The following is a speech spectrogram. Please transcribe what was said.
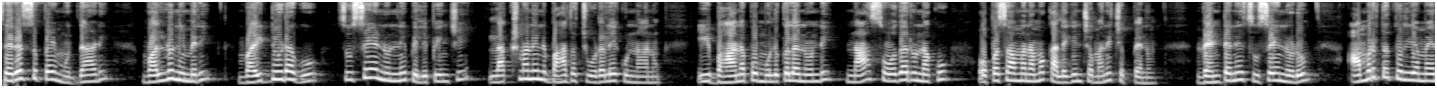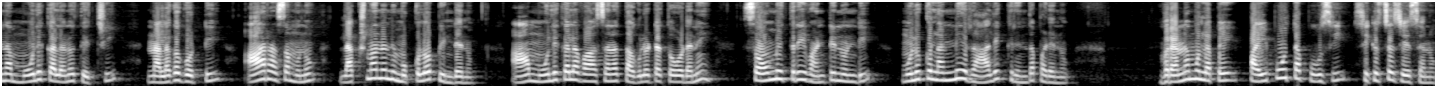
శిరస్సుపై ముద్దాడి వల్లు నిమిరి వైద్యుడగు సుసేనుణ్ణి పిలిపించి లక్ష్మణుని బాధ చూడలేకున్నాను. ఈ బాణపు ములుకల నుండి నా సోదరునకు ఉపశమనము కలిగించమని చెప్పాను. వెంటనే సుసేనుడు అమృతతుల్యమైన మూలికలను తెచ్చి నలగగొట్టి ఆ రసమును లక్ష్మణుని ముక్కులో పిండెను. ఆ మూలికల వాసన తగులటతోడనే సౌమిత్రి వంటి నుండి ములుకులన్నీ రాలి క్రింద పడెను. వ్రణములపై పైపూత పూసి చికిత్స చేశాను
